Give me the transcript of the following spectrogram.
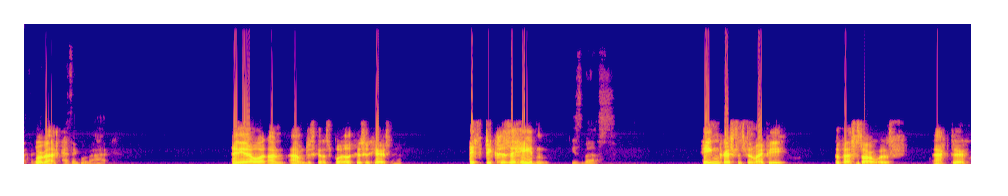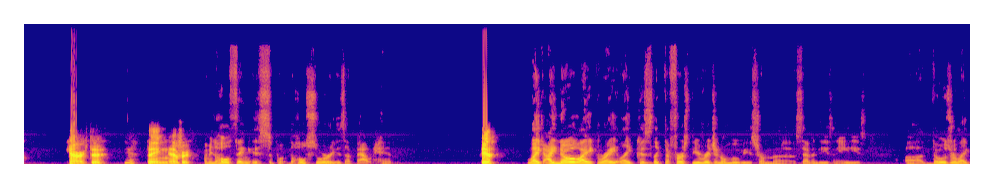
I think We're back. I think we're back. And you know what? I'm I'm just gonna spoil it because who cares? Yeah. It's because of Hayden. He's the best. Hayden Christensen might be the best Star Wars actor, character, Yeah. thing ever. I mean, the whole thing is suppo- the whole story is about him. Yeah. Like I know, like right, like because like the first, the original movies from the seventies and eighties, uh, those were like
